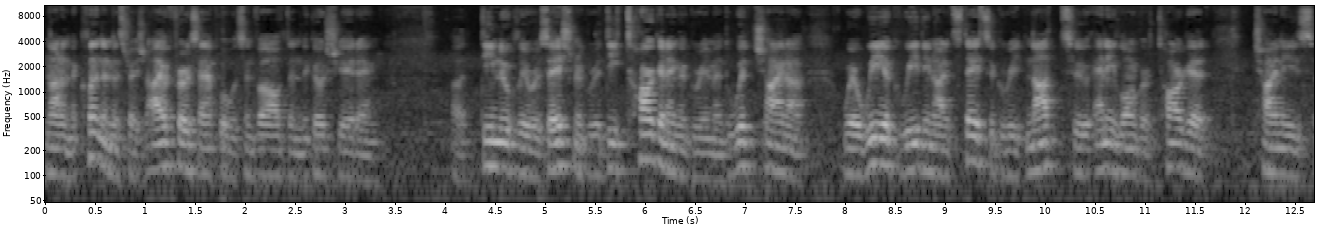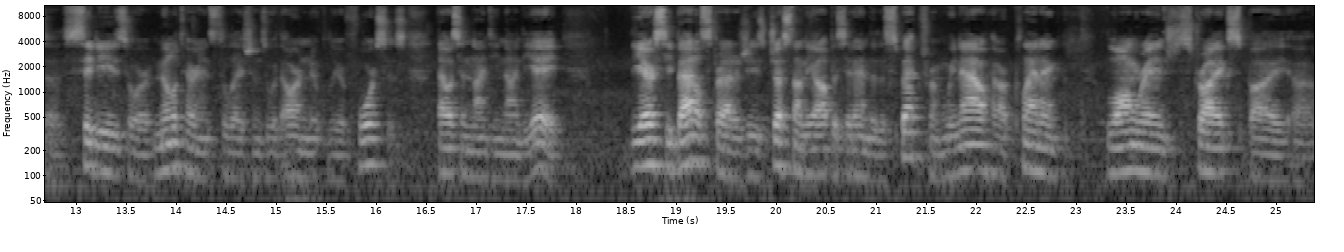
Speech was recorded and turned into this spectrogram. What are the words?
not in the Clinton administration. I, for example, was involved in negotiating a denuclearization agreement, detargeting agreement with China, where we agreed, the United States agreed not to any longer target Chinese uh, cities or military installations with our nuclear forces. That was in 1998. The air sea battle strategy is just on the opposite end of the spectrum. We now are planning long range strikes by uh,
